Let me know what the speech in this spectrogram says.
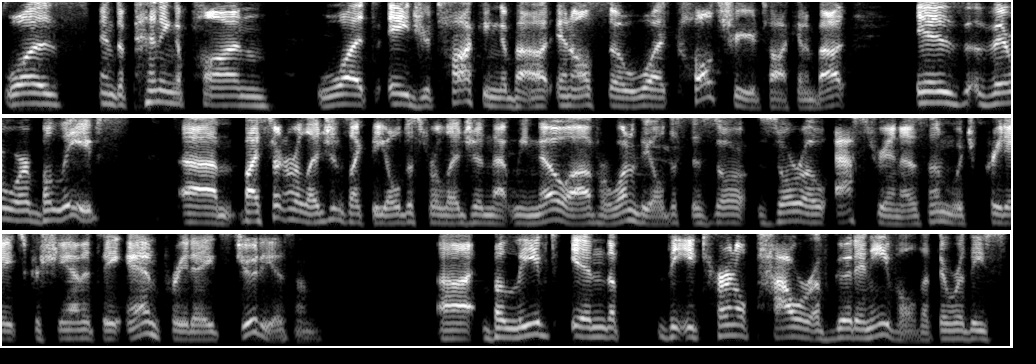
was, and depending upon what age you're talking about and also what culture you're talking about is there were beliefs um, by certain religions like the oldest religion that we know of or one of the oldest is zoroastrianism which predates christianity and predates judaism uh, believed in the the eternal power of good and evil that there were these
